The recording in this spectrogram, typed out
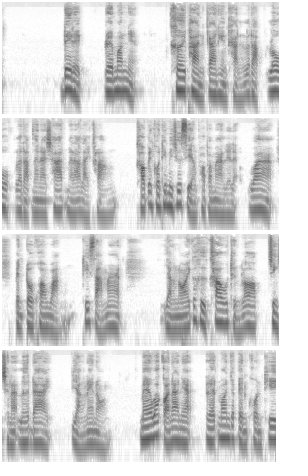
ตร เดเร็กเรมอนเนี่ยเคยผ่านการแข่งขันระดับโลกระดับนานาชาติมาแล้วหลายครั้ง เขาเป็นคนที่มีชื่อเสียงพอประมาณเลยแหละว่า เป็นตัวความหวังที่สามารถอย่างน้อยก็คือเข้าถึงรอบชิงชนะเลิศได้อย่างแน่นอน แม้ว่าก่อนหน้าเนี้เรดมอนจะเป็นคนที่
